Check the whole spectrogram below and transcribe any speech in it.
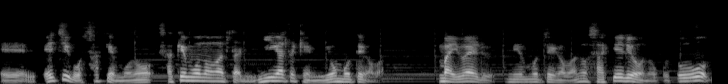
えー、越後酒物、酒物語、新潟県三表川。まあ、いわゆる三表川の酒漁のことを、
